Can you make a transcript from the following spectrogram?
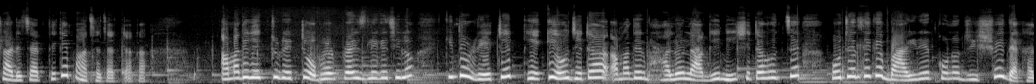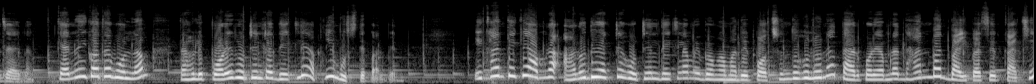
সাড়ে চার থেকে পাঁচ হাজার টাকা। আমাদের একটু রেটটা ওভার প্রাইস লেগেছিল, কিন্তু রেটের থেকেও যেটা আমাদের ভালো লাগেনি সেটা হচ্ছে হোটেল থেকে বাইরের কোনো দৃশ্যই দেখা যায় না। কেন এই কথা বললাম? তাহলে পরের হোটেলটা দেখলে আপনি বুঝতে পারবেন। এখান থেকে আমরা আরও দু একটা হোটেল দেখলাম এবং আমাদের পছন্দ হলো না। তারপরে আমরা ধানবাদ বাইপাসের কাছে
